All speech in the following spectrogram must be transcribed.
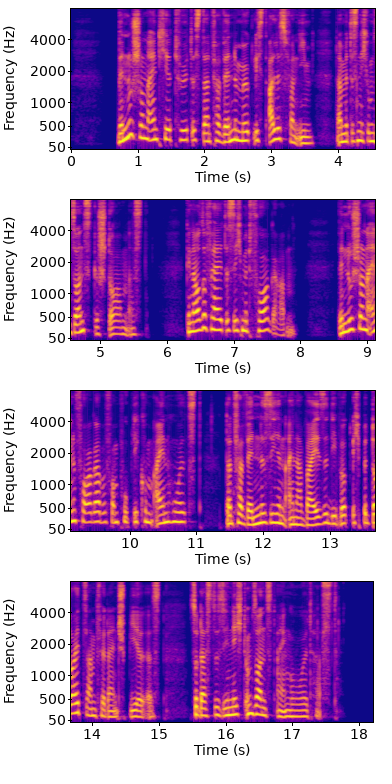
wenn du schon ein Tier tötest, dann verwende möglichst alles von ihm, damit es nicht umsonst gestorben ist. Genauso verhält es sich mit Vorgaben. Wenn du schon eine Vorgabe vom Publikum einholst, dann verwende sie in einer Weise, die wirklich bedeutsam für dein Spiel ist, sodass du sie nicht umsonst eingeholt hast.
